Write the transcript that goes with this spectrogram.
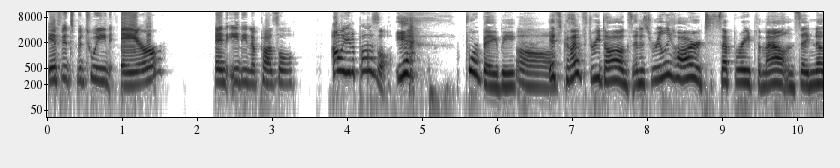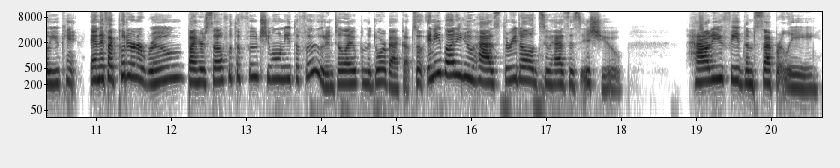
if it's between air and eating a puzzle, I'll eat a puzzle. Yeah. Poor baby. Oh, It's because I have three dogs and it's really hard to separate them out and say, no, you can't. And if I put her in a room by herself with the food, she won't eat the food until I open the door back up. So, anybody who has three dogs who has this issue, how do you feed them separately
